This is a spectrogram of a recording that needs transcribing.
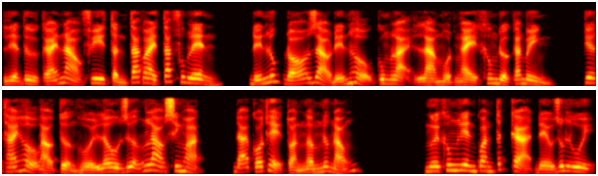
liền từ cái nào phi tần tác ai tác phúc lên, đến lúc đó rảo đến hậu cung lại là một ngày không được căn bình, kia thái hậu ảo tưởng hồi lâu dưỡng lao sinh hoạt, đã có thể toàn ngâm nước nóng. Người không liên quan tất cả đều rút lui,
